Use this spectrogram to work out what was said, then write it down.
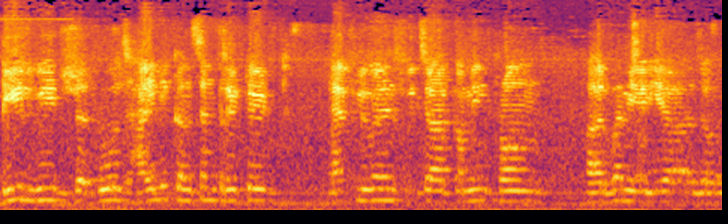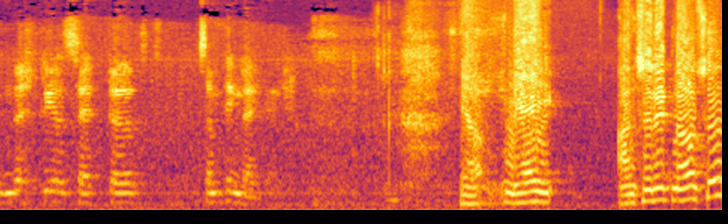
deal with those highly concentrated effluents which are coming from urban areas or industrial sectors, something like that. Yeah, may I answer it now, sir?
